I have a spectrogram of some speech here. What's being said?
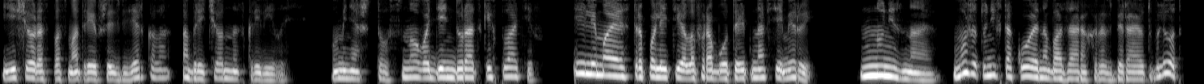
Еще раз посмотревшись в зеркало, обреченно скривилась. У меня что, снова день дурацких платьев? Или маэстро Полетелов работает на все миры? Ну, не знаю. Может, у них такое на базарах разбирают в лед,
